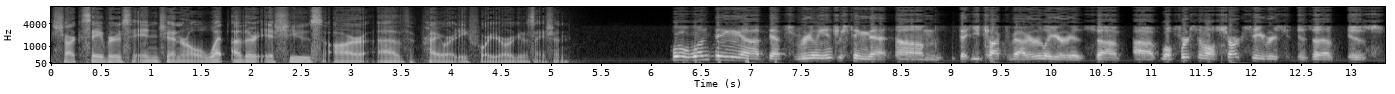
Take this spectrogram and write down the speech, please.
Shark Savers in general. What other issues are of priority for your organization? Well, one thing uh, that's really interesting that um, that you talked about earlier is uh, uh, well, first of all, Shark Savers is a is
